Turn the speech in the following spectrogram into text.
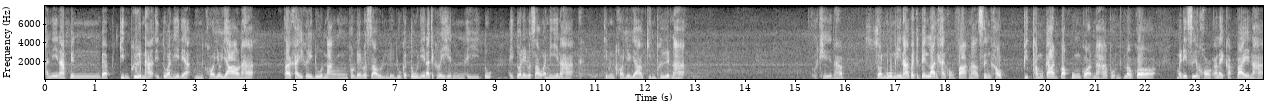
อันนี้นะเป็นแบบกินพืชนะฮะไอตัวนี้เนี่ยมันคอยาวๆนะฮะถ้าใครเคยดูหนังพวกไดโนเสาร์หรือดูการ์ตูนนี้น่าจะเคยเห็นไอตัวไอตัวไดโนเสาร์อันนี้นะฮะที่มันคอยาวๆกินพืชนะฮะ โอเคนะครับ ส่วนมุมนี้นะฮะก็จะเป็นร้านขายของฝากนะ ซึ่งเขาปิดทำการปรับปรุงก่อนนะฮะผมเราก็ไม่ได้ซื้อของอะไรกลับไปนะฮะ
